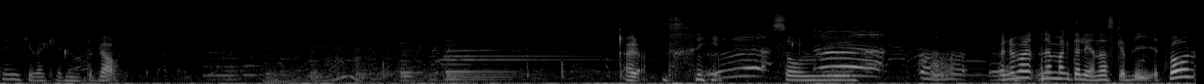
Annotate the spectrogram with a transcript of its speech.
Det gick ju verkligen inte bra. Oj då. Sorry. Men när, man, när Magdalena ska bli ett barn,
